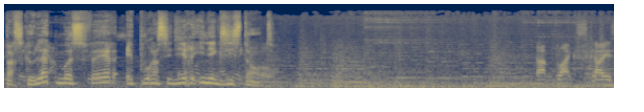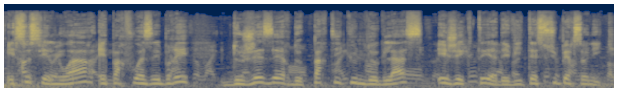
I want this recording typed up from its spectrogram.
parce que l'atmosphère est pour ainsi dire inexistante. Et ce ciel noir est parfois zébré de geysers de particules de glace éjectées à des vitesses supersoniques.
